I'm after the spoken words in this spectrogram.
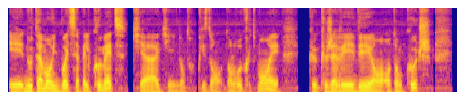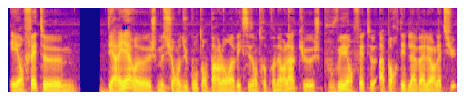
Et notamment une boîte qui s'appelle Comet, qui, a, qui est une entreprise dans, dans le recrutement et que, que j'avais aidé en, tant que coach. Et en fait, derrière, euh, je me suis rendu compte en parlant avec ces entrepreneurs-là que je pouvais en fait apporter de la valeur là-dessus.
